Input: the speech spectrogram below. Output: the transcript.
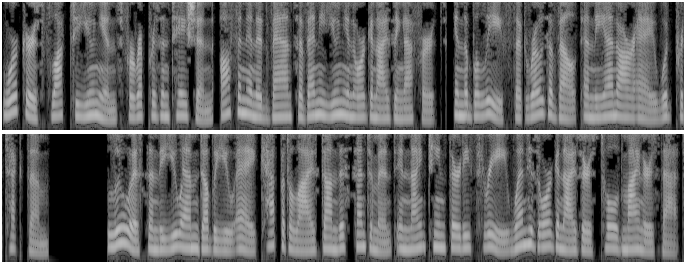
Workers flocked to unions for representation, often in advance of any union organizing efforts, in the belief that Roosevelt and the NRA would protect them. Lewis and the UMWA capitalized on this sentiment in 1933 when his organizers told miners that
